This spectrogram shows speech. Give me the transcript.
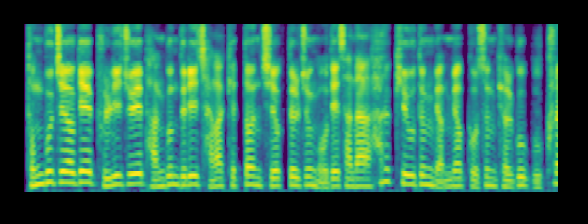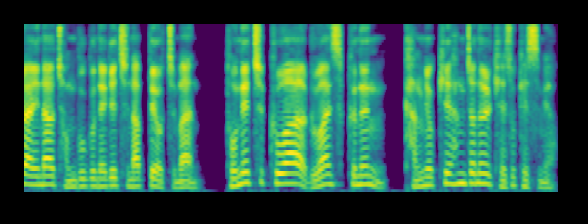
동부 지역의 분리주의 반군들이 장악했던 지역들 중 오데사나 하르키우 등 몇몇 곳은 결국 우크라이나 정부군에게 진압되었지만 도네츠크와 루안스크는 강력히 항전을 계속했으며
